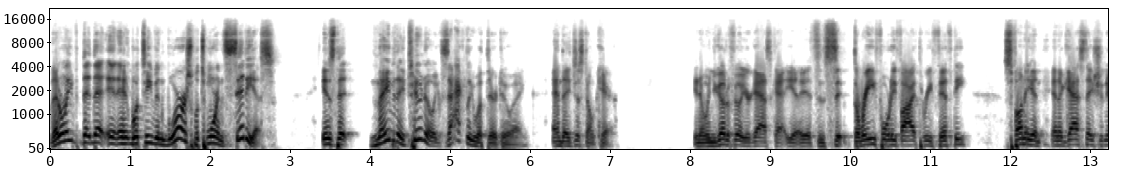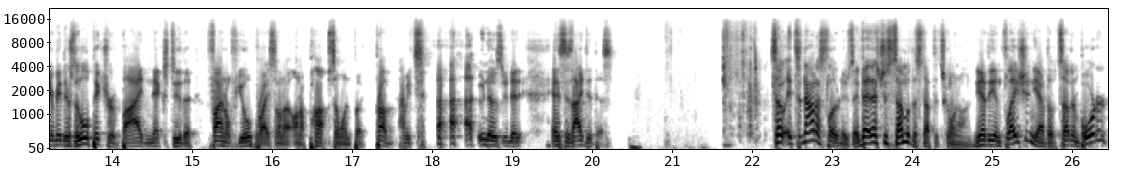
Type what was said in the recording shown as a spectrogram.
They don't even they, and what's even worse what's more insidious is that maybe they do know exactly what they're doing and they just don't care you know, when you go to fill your gas, you know, it's 345, 350. It's funny in, in a gas station near me. There's a little picture of Biden next to the final fuel price on a on a pump. Someone put probably. I mean, who knows who did it? And it says, "I did this." So it's not a slow news. That's just some of the stuff that's going on. You have the inflation. You have the southern border.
